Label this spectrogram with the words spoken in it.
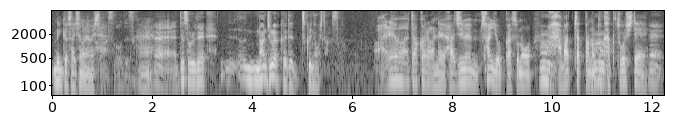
勉強させてもらいました。よそうですか、はい。ええ。でそれでうん何時ぐらいかけて作り直したんですか？あれはだからね初め34日その、うん。はまっちゃったのとうん。格闘して、え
